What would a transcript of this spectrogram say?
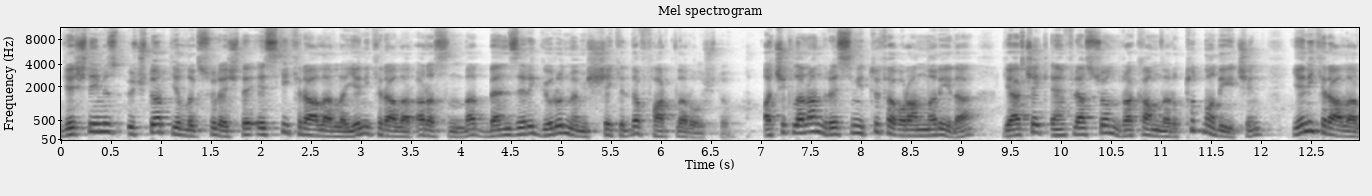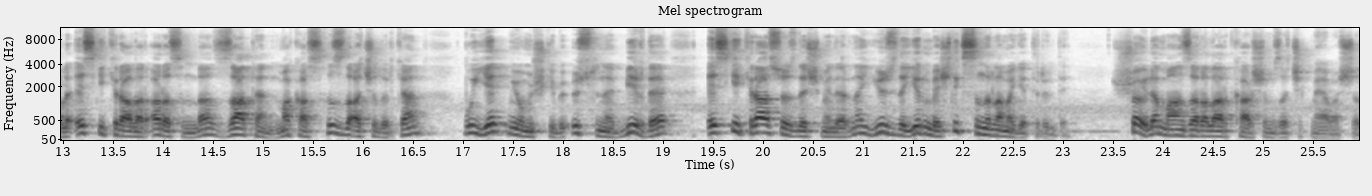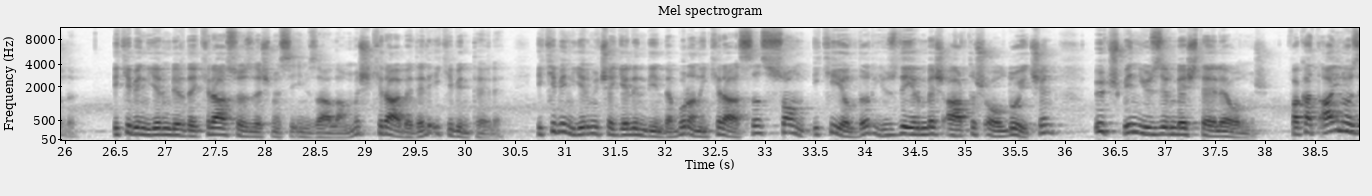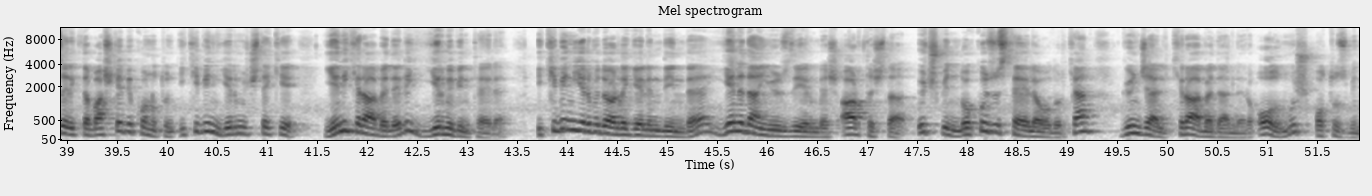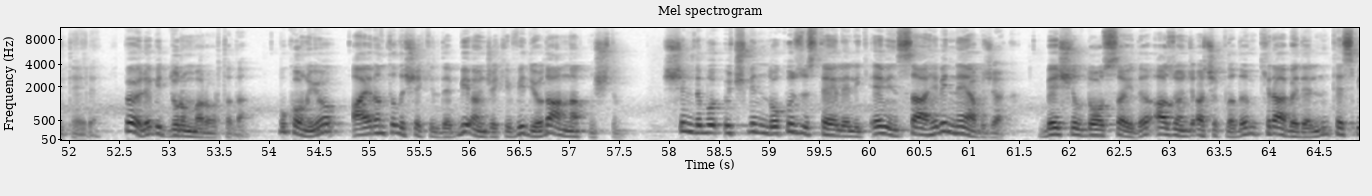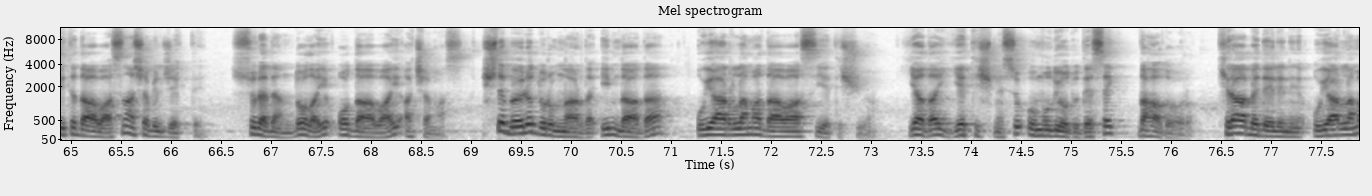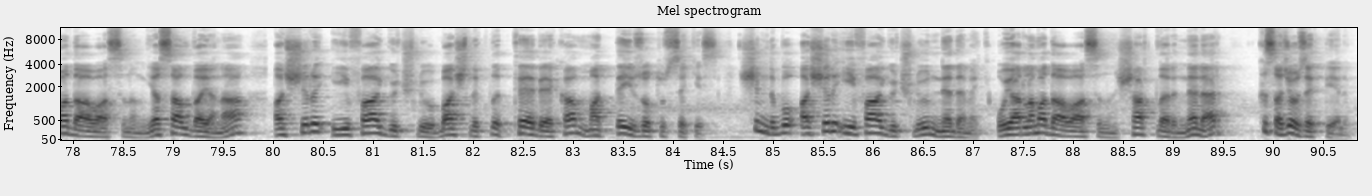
Geçtiğimiz 3-4 yıllık süreçte eski kiralarla yeni kiralar arasında benzeri görülmemiş şekilde farklar oluştu. Açıklanan resmi tüfe oranlarıyla gerçek enflasyon rakamları tutmadığı için yeni kiralarla eski kiralar arasında zaten makas hızla açılırken bu yetmiyormuş gibi üstüne bir de eski kira sözleşmelerine %25'lik sınırlama getirildi. Şöyle manzaralar karşımıza çıkmaya başladı. 2021'de kira sözleşmesi imzalanmış, kira bedeli 2000 TL. 2023'e gelindiğinde buranın kirası son 2 yıldır %25 artış olduğu için 3125 TL olmuş. Fakat aynı özellikle başka bir konutun 2023'teki yeni kira bedeli 20.000 TL. 2024'e gelindiğinde yeniden %25 artışla 3900 TL olurken güncel kira bedelleri olmuş 30.000 TL. Böyle bir durum var ortada. Bu konuyu ayrıntılı şekilde bir önceki videoda anlatmıştım. Şimdi bu 3900 TL'lik evin sahibi ne yapacak? 5 yılda olsaydı az önce açıkladığım kira bedelinin tespiti davasını açabilecekti. Süreden dolayı o davayı açamaz. İşte böyle durumlarda imdada uyarlama davası yetişiyor. Ya da yetişmesi umuluyordu desek daha doğru. Kira bedelini uyarlama davasının yasal dayanağı aşırı ifa güçlüğü başlıklı TBK madde 138. Şimdi bu aşırı ifa güçlüğü ne demek? Uyarlama davasının şartları neler? Kısaca özetleyelim.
